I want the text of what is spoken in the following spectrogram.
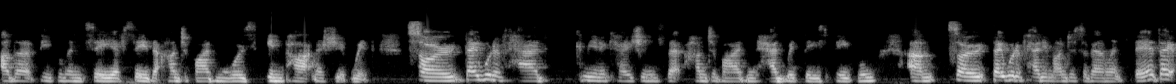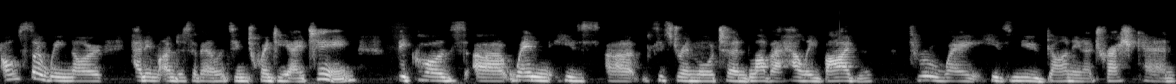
other people in CFC that Hunter Biden was in partnership with. So they would have had communications that Hunter Biden had with these people. Um, so they would have had him under surveillance there. They also, we know, had him under surveillance in 2018 because uh, when his uh, sister-in-law turned lover, Hallie Biden, threw away his new gun in a trash can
